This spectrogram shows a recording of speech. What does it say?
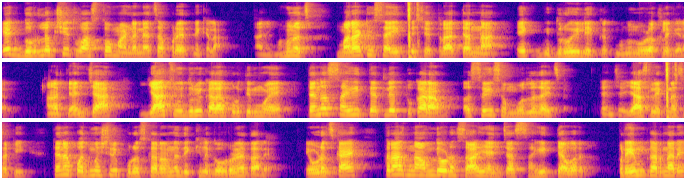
एक दुर्लक्षित वास्तव मांडण्याचा प्रयत्न केला. आणि म्हणूनच मराठी साहित्य क्षेत्रात त्यांना एक विद्रोही लेखक म्हणून ओळखलं गेलं. आणि त्यांच्या याच विद्रोही कलाकृतींमुळे त्यांना साहित्यातले तुकाराम असंही संबोधलं जायचं. त्यांच्या याच लेखनासाठी त्यांना पद्मश्री पुरस्कारांना देखील गौरवण्यात आले. एवढंच काय? तर आज नामदेव ढसाळ यांच्या साहित्यावर प्रेम करणारे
